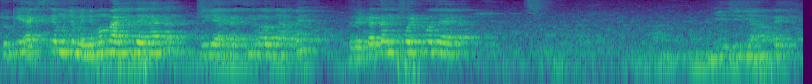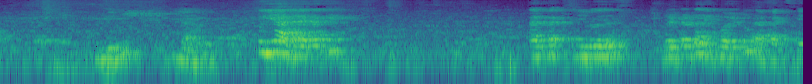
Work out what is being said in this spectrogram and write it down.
क्योंकि x के मुझे मिनिमम वैल्यू दे रहा है ना तो ये एफ़ एक्स की अब यहाँ पे ग्रेटर देन इक्वल टू हो जाएगा। ये चीज़ यहाँ पे तो ये आ जाएगा कि f x zero is greater than equal to f x k.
